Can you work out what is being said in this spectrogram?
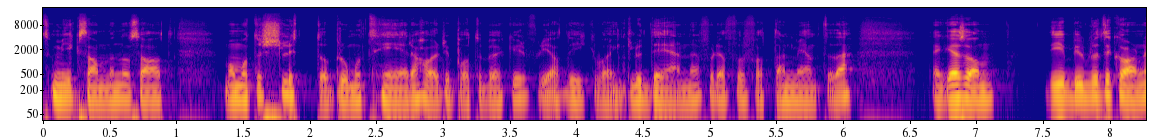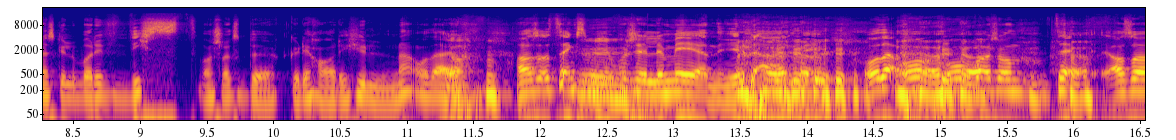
som gikk sammen og sa at man måtte slutte å promotere Harry Potter-bøker fordi at de ikke var inkluderende, fordi at forfatteren mente det. tenker jeg sånn, De bibliotekarene skulle bare visst hva slags bøker de har i hyllene. og det er jo, altså Tenk så mye forskjellige meninger det er. Og, det, og, og bare sånn, te, altså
